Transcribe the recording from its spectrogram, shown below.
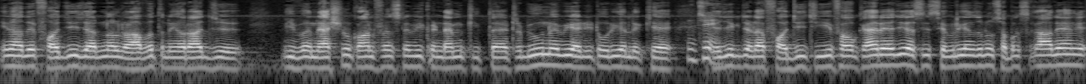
ਇਹਨਾਂ ਦੇ ਫੌਜੀ ਜਨਰਲ ਰਾਵਤ ਨੇ ਔਰ ਅੱਜ ਈਵਨ ਨੈਸ਼ਨਲ ਕਾਨਫਰੰਸ ਨੇ ਵੀ ਕੰਡੈਮ ਕੀਤਾ ਹੈ ਟ੍ਰਿਬਿਊਨ ਨੇ ਵੀ ਐਡੀਟੋਰੀਅਲ ਲਿਖਿਆ ਹੈ ਜੀ। ਕਿ ਜੀ ਜਿਹੜਾ ਫੌਜੀ ਚੀਫ ਆ ਉਹ ਕਹਿ ਰਿਹਾ ਜੀ ਅਸੀਂ ਸਿਵਲੀਅਨਸ ਨੂੰ ਸਬਕ ਸਿਖਾ ਦੇਵਾਂਗੇ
